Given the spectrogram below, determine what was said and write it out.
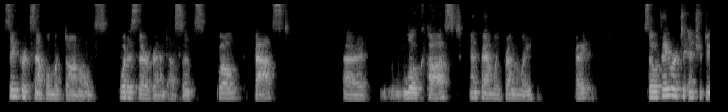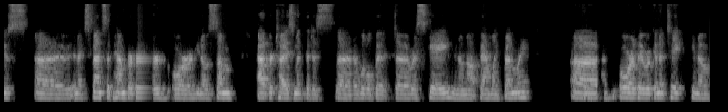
Say, for example, McDonald's, what is their brand essence? Well, fast. Uh, low cost and family friendly, right? So if they were to introduce uh an expensive hamburger or, you know, some advertisement that is uh, a little bit uh, risque, you know, not family friendly. Uh, or they were gonna take, you know,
